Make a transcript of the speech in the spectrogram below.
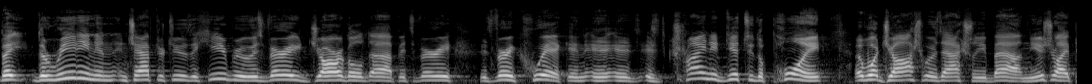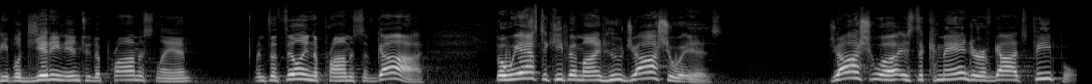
But the reading in, in chapter 2 of the Hebrew is very jargled up. It's very, it's very quick and it, it's trying to get to the point of what Joshua is actually about and the Israelite people getting into the promised land and fulfilling the promise of God. But we have to keep in mind who Joshua is. Joshua is the commander of God's people.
